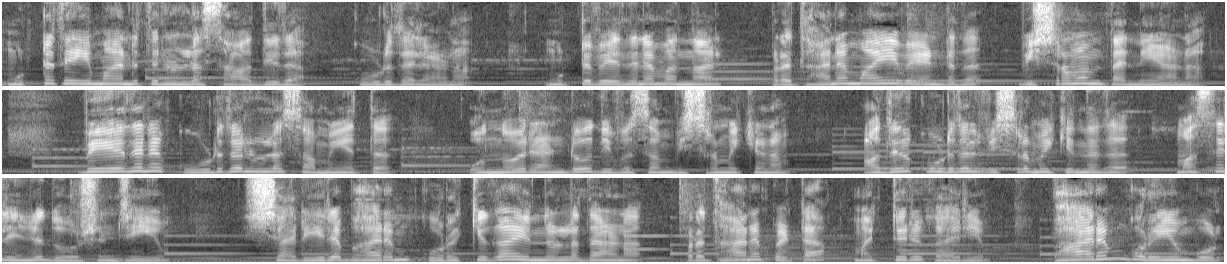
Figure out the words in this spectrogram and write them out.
മുട്ട് തേയ്മാനത്തിനുള്ള സാധ്യത കൂടുതലാണ്. മുട്ടുവേദന വന്നാൽ പ്രധാനമായി വേണ്ടത് വിശ്രമം തന്നെയാണ്. വേദന കൂടുതലുള്ള സമയത്ത് ഒന്നോ രണ്ടോ ദിവസം വിശ്രമിക്കണം. അതിൽ കൂടുതൽ വിശ്രമിക്കുന്നത് മസിലിന് ദോഷം ചെയ്യും. ശരീരഭാരം കുറയ്ക്കുക എന്നുള്ളതാണ് പ്രധാനപ്പെട്ട മറ്റൊരു കാര്യം. ഭാരം കുറയുമ്പോൾ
